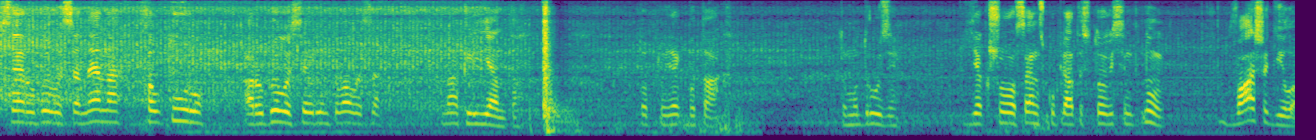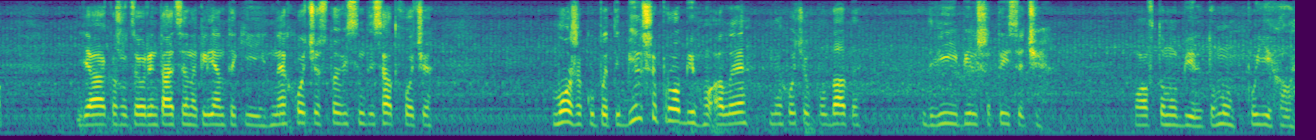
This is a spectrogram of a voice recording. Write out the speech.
Все робилося не на халтуру, а робилося, орієнтувалося на клієнта. Тобто як би так. Тому, друзі, якщо сенс купляти 108, ну, ваше діло. Я кажу, це орієнтація на клієнта, який не хоче 180, хоче, може купити більше пробігу, але не хоче вкладати 2 і більше тисячі у автомобіль, тому поїхали.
